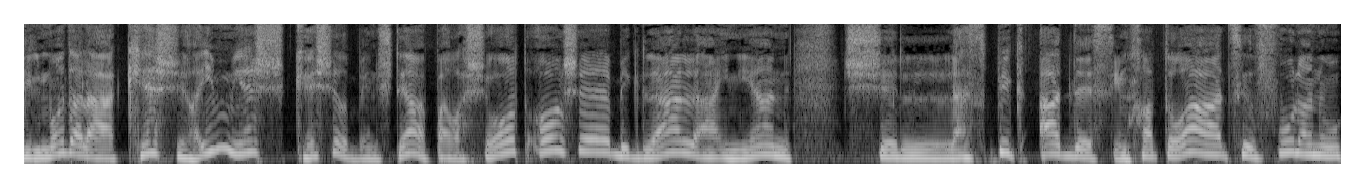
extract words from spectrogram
ללמוד על הקשר, האם יש קשר בין שתי הפרשות, או שבגלל העניין של להספיק עד שמחת תורה, צירפו לנו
